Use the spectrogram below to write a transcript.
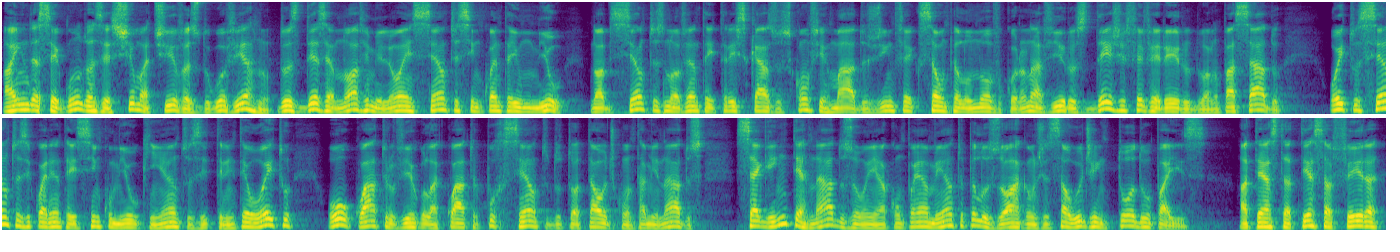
Ainda segundo as estimativas do governo, dos 19.151.993 casos confirmados de infecção pelo novo coronavírus desde fevereiro do ano passado, 845.538, ou 4,4% do total de contaminados, seguem internados ou em acompanhamento pelos órgãos de saúde em todo o país. Até esta terça-feira,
